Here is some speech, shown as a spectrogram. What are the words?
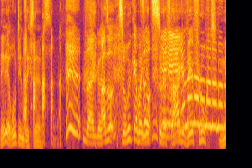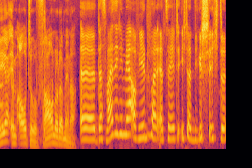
Nee, der ruht in sich selbst. Na gut. Also zurück aber So, jetzt zu der Frage, wer flucht mehr im Auto, Frauen oder Männer? Äh, das weiß ich nicht mehr. Auf jeden Fall erzählte ich dann die Geschichte.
